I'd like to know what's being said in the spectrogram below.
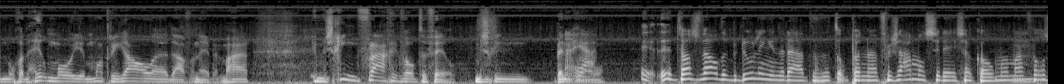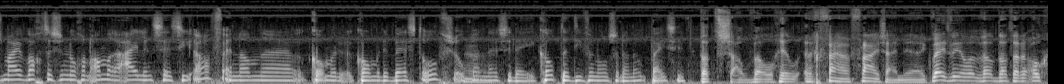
nog een heel mooi materiaal daarvan hebben. Maar misschien vraag ik wel te veel. Misschien ben nou, ik wel... Het was wel de bedoeling inderdaad dat het op een uh, verzamel-cd zou komen. Maar mm. volgens mij wachten ze nog een andere Island sessie af. En dan uh, komen, de, komen de best-ofs op ja. een cd. Ik hoop dat die van ons er dan ook bij zit. Dat zou wel heel erg fraai zijn. ik weet wel, wel dat er ook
